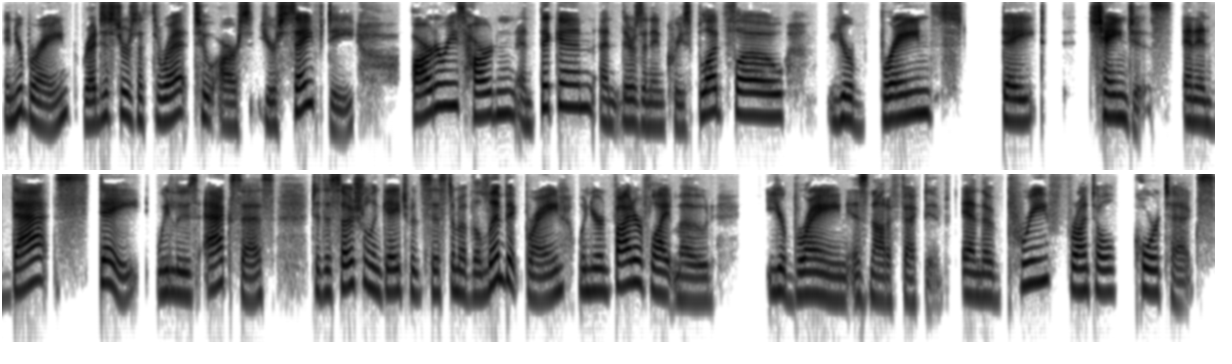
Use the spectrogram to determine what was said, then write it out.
in your brain registers a threat to our your safety, arteries harden and thicken and there's an increased blood flow, your brain state changes. And in that state, we lose access to the social engagement system of the limbic brain. When you're in fight or flight mode, your brain is not effective. And the prefrontal cortex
